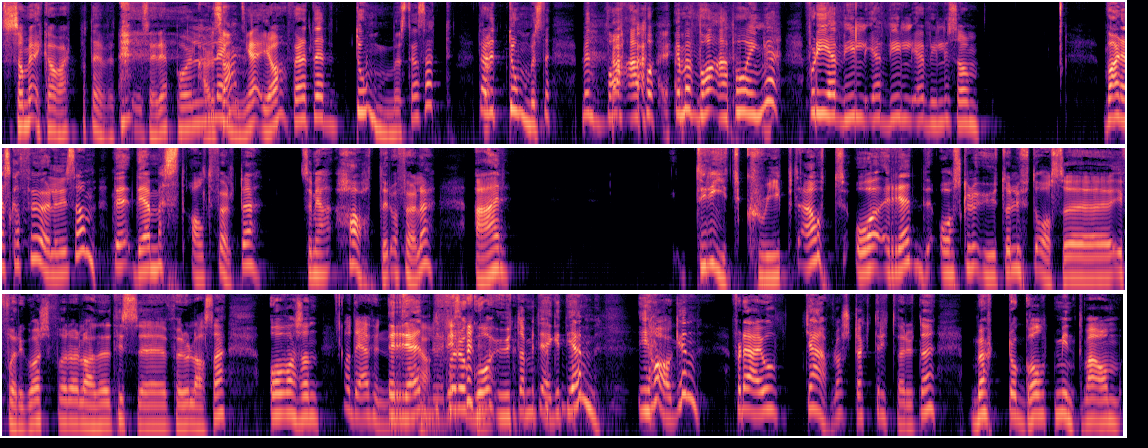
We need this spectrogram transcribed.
som jeg ikke har vært på TV-serie på det sant? Ja, for det er det dummeste jeg har sett. Det er det dummeste. Men hva er, po ja, men hva er poenget? Fordi jeg vil, jeg vil, jeg vil liksom Hva er det jeg skal føle, liksom? Det, det jeg mest alt følte, som jeg hater å føle, er dritcreeped out og redd og skulle ut og lufte Åse i forgårs for å la henne tisse før hun la seg. Og var sånn Og er redd for å gå ut av mitt eget hjem i hagen. For det er jo jævla stygt drittvær ute. Mørkt og goldt minte meg om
